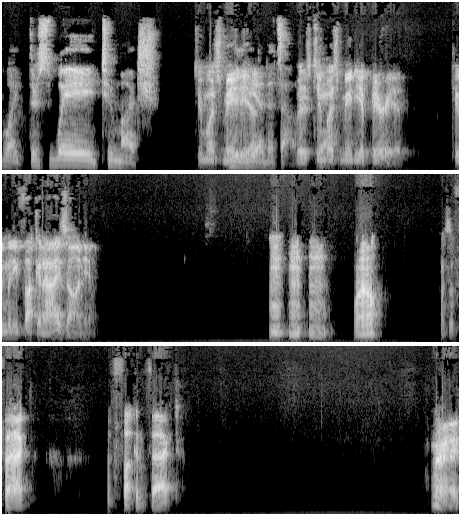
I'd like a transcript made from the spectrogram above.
like there's way too much too much media, media that's out. There's too Yeah. much media. Period. Too many fucking eyes on you. Mm-mm-mm. Well, that's a fact. A fucking fact. All right.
